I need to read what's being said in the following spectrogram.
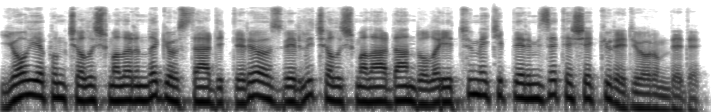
Yol yapım çalışmalarında gösterdikleri özverili çalışmalardan dolayı tüm ekiplerimize teşekkür ediyorum dedi.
